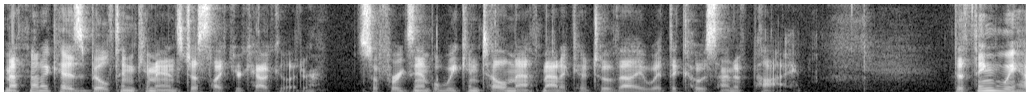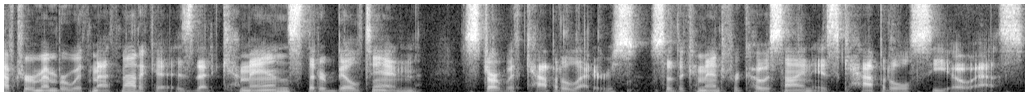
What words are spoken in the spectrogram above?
Mathematica has built-in commands just like your calculator. So for example, we can tell Mathematica to evaluate the cosine of pi. The thing we have to remember with Mathematica is that commands that are built in start with capital letters, so the command for cosine is capital COS.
